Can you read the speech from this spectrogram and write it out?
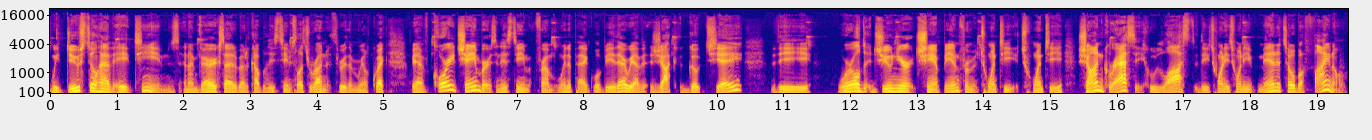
we do still have eight teams, and I'm very excited about a couple of these teams. So let's run through them real quick. We have Corey Chambers and his team from Winnipeg will be there. We have Jacques Gauthier, the world junior champion from 2020. Sean Grassie, who lost the 2020 Manitoba final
